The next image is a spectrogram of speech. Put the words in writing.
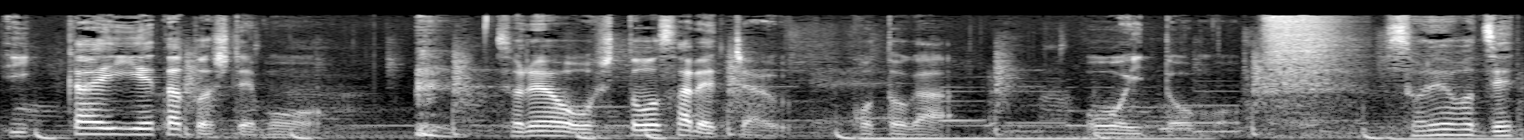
一回言えたとしても それを押し通されちゃうことが多いと思う。それを絶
